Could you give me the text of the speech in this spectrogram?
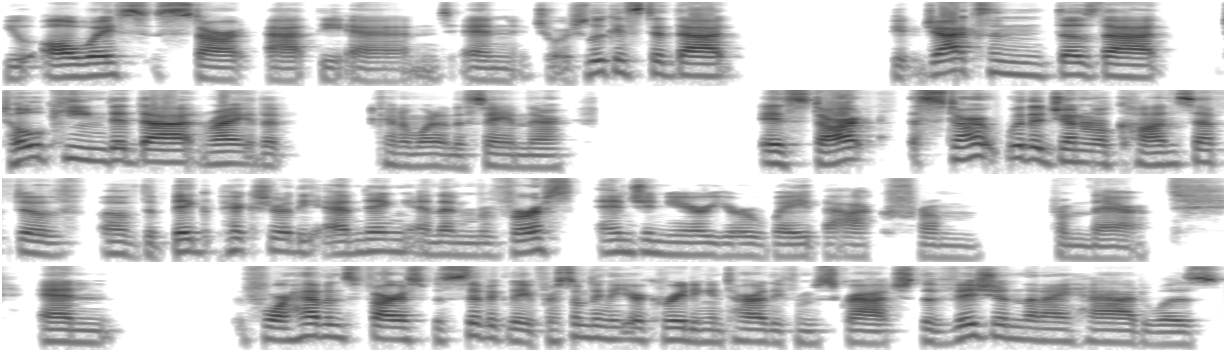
you always start at the end. And George Lucas did that. Peter Jackson does that. Tolkien did that, right? That kind of one and the same there. Is start start with a general concept of of the big picture, the ending, and then reverse engineer your way back from from there. And for Heaven's Fire specifically, for something that you're creating entirely from scratch, the vision that I had was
